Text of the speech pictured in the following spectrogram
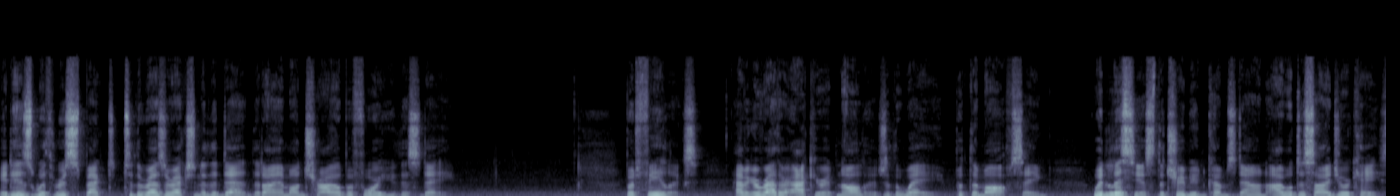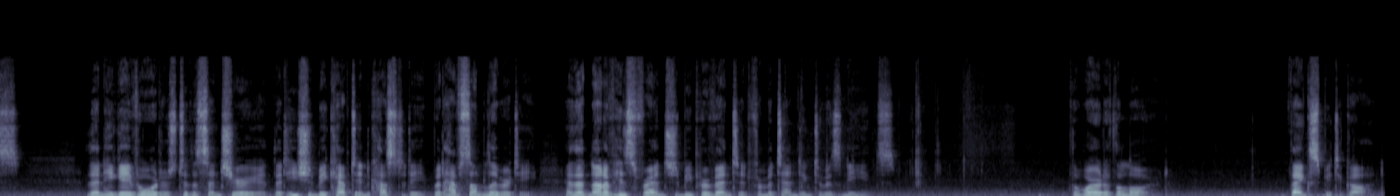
It is with respect to the resurrection of the dead that I am on trial before you this day. But Felix, having a rather accurate knowledge of the way, put them off, saying, When Lysias the tribune comes down, I will decide your case. Then he gave orders to the centurion that he should be kept in custody, but have some liberty, and that none of his friends should be prevented from attending to his needs. The word of the Lord. Thanks be to God.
